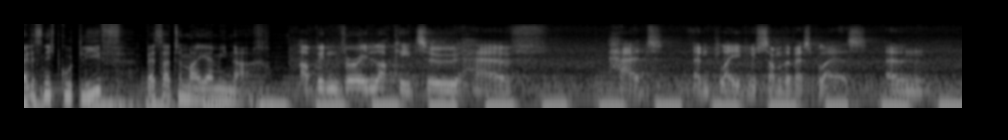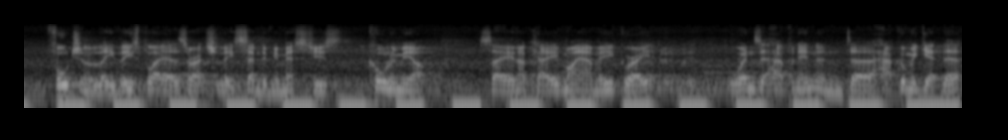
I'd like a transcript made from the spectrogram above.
Weil es nicht gut lief, besserte Miami nach. I've been very lucky to have had and played with some of the best players. And fortunately, these players are actually sending me messages, calling me up, saying, okay, Miami, great. When's it happening and uh, how can we get there?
